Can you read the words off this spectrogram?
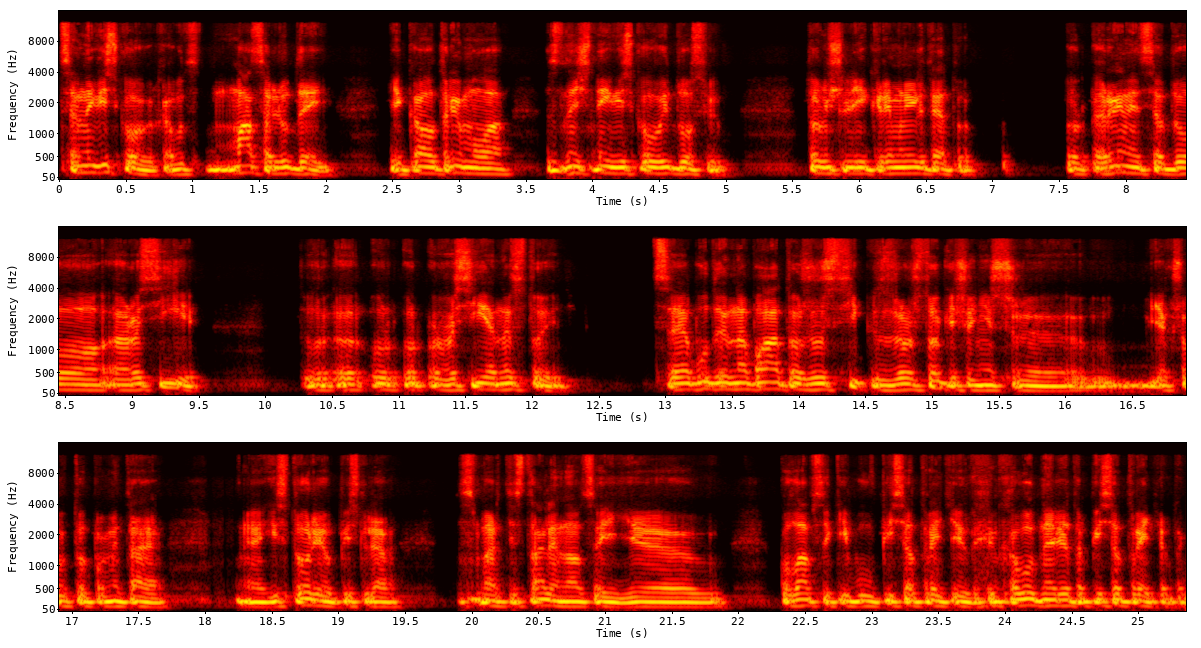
це не військових, а от маса людей, яка отримала значний військовий досвід, в тому числі і криміналітету, ринеться до Росії, Р- Росія не встоїть. Це буде набагато жорстокіше, ніж е, якщо хто пам'ятає е, історію після смерті Сталіна, цей е, колапс, який був 53 холодне літо 53 так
